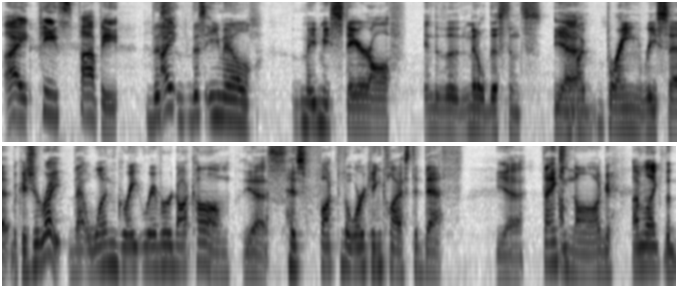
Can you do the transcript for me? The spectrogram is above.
I peace, Poppy. This I- this email made me stare off into the middle distance. Yeah. And my brain reset because you're right. That one greatriver.com Yes. has fucked the working class to death. Yeah. Thanks, I'm, Nog. I'm like the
